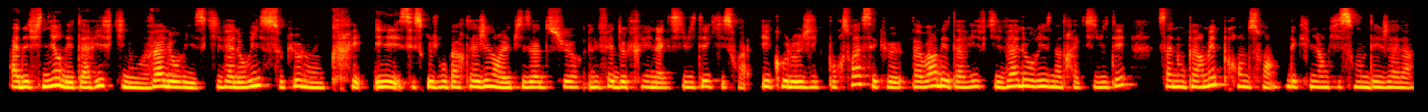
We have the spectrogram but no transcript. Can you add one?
à définir des tarifs qui nous valorisent, qui valorisent ce que l'on crée. Et c'est ce que je vous partageais dans l'épisode sur le fait de créer une activité qui soit écologique pour soi, c'est que d'avoir des tarifs qui valorisent notre activité, ça nous permet de prendre soin des clients qui sont déjà là.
